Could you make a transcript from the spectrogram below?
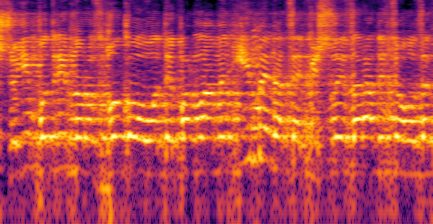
що їм потрібно розблоковувати парламент, і ми на це пішли заради цього закону.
